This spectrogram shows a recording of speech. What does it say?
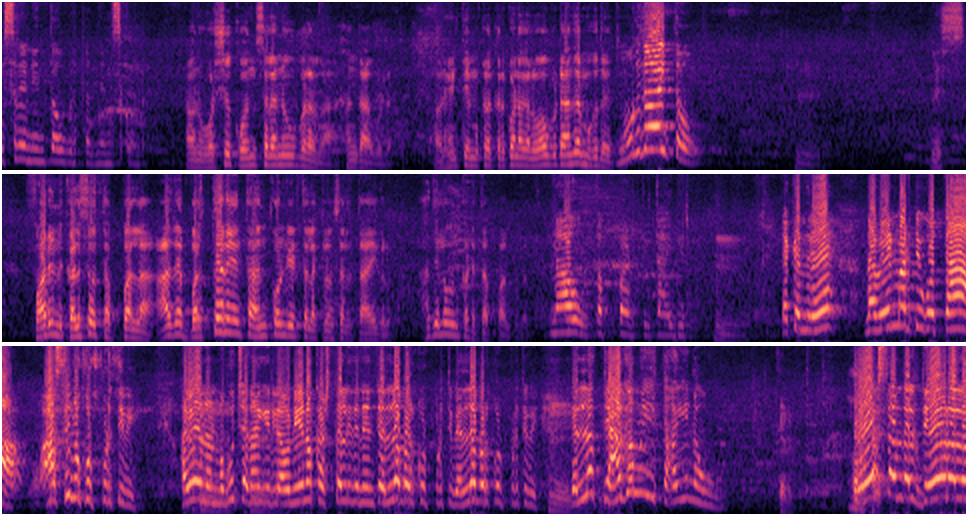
ಉಸಿರೇ ನಿಂತೋಗ್ಬಿಡ್ತದ ನೆನ್ಸ್ಕೊಂಡು. ಅವ್ನು ವರ್ಷಕ್ಕೆ ಒಂದ್ಸಲನೂ ಬರಲ್ಲ ಹಂಗಾಗ್ಬಿಡುತ್ತೆ. ಅವ್ನ ಹೆಂಡತಿ ಮಕ್ಕಳು ಕರ್ಕೊಂಡೋಗಲ್ಲ ಹೋಗ್ಬಿಟ್ಟ ಅಂದ್ರೆ ಮುಗಿದೋಯ್ತು. ಮುಗ್ದೋಯ್ತು. ಮಿಸ್ ಫಾರಿನ್ ಕಳಿಸೋ ತಪ್ಪಲ್ಲ ಆದ್ರೆ ಬರ್ತಾನೆ ಅಂತ ಅನ್ಕೊಂಡಿರ್ತಲ್ಲ ಕೆಲವೊಂದ್ಸಲ ತಾಯಿಗಳು ಅದೆಲ್ಲ ಒಂದ್ ಕಡೆ ತಪ್ಪಾಗ್ಬಿಡುತ್ತೆ. ನಾವು ತಪ್ಪಾಡ್ತೀವಿ ತಾಯ್ದಿರು. ಯಾಕಂದ್ರೆ ನಾವೇನ್ ಮಾಡ್ತೀವಿ ಗೊತ್ತಾ? ಆಸ್ತಿನೂ ಕೊಟ್ಬಿಡ್ತೀವಿ. ಅಯ್ಯೋ ನನ್ನ ಮಗು ಚೆನ್ನಾಗಿರ್ಲಿ ಅವನೇನೋ ಕಷ್ಟದಲ್ಲಿದ್ದಾನೆ ಅಂತ ಎಲ್ಲ ಬರ್ಕೊಟ್ಬಿಡ್ತೀವಿ ಎಲ್ಲ ಬರ್ಕೊಟ್ಬಿಡ್ತೀವಿ. ಎಲ್ಲ ತ್ಯಾಗಮಯಿ ತಾಯಿ ನಾವು. ದೇವಸ್ಥಾನದಲ್ಲಿ ದೇವರಲ್ಲ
